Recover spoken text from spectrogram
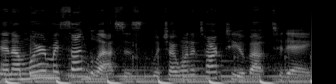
and I'm wearing my sunglasses, which I want to talk to you about today.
